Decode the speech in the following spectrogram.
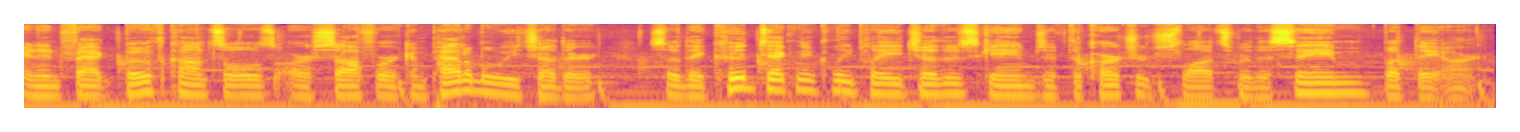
And in fact, both consoles are software compatible with each other, so they could technically play each other's games if the cartridge slots were the same, but they aren't.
